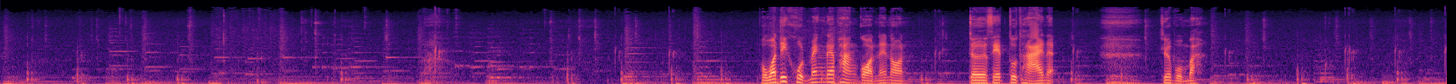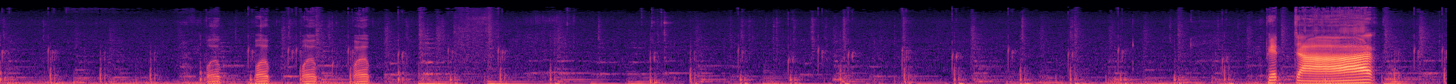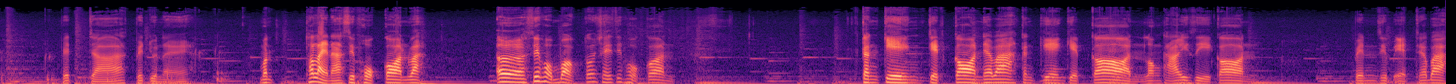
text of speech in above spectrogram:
ผมว่าที่ขุดแม่งได้พังก่อนแน่นอน เจอเซตตัวท้ายเนี่ยเจอผมปะปึ๊บปึ๊บ ชรจ้าเพชรจ้าเพชรอยู่ไหน มันเท่าไหร่นะ16ก้อนปะเออที่ผมบอกต้องใช้16ก้อน กางเกง7ก้อนใช่ปะกางเกง7ก้อน รองเท้าอีก4ก้อน เป็น11ใช่ปะ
